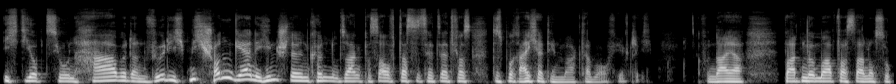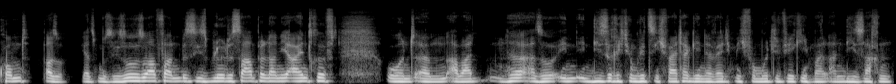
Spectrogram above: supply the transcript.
ich die Option habe, dann würde ich mich schon gerne hinstellen können und sagen, pass auf, das ist jetzt etwas, das bereichert den Markt aber auch wirklich. Von daher warten wir mal ab, was da noch so kommt. Also jetzt muss ich sowieso abwarten, bis dieses blöde Sample dann hier eintrifft. Und ähm, aber ne, also in, in diese Richtung wird es nicht weitergehen. Da werde ich mich vermutlich wirklich mal an die Sachen,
